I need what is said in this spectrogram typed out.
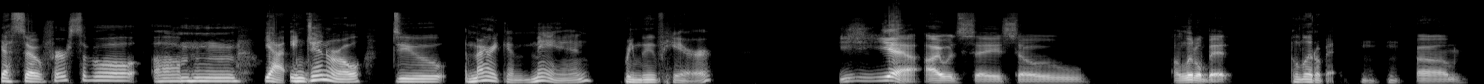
Yeah, so first of all, um, yeah, in general, do American men remove hair? Yeah, I would say so a little bit. A little bit. Mm-hmm. Um,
